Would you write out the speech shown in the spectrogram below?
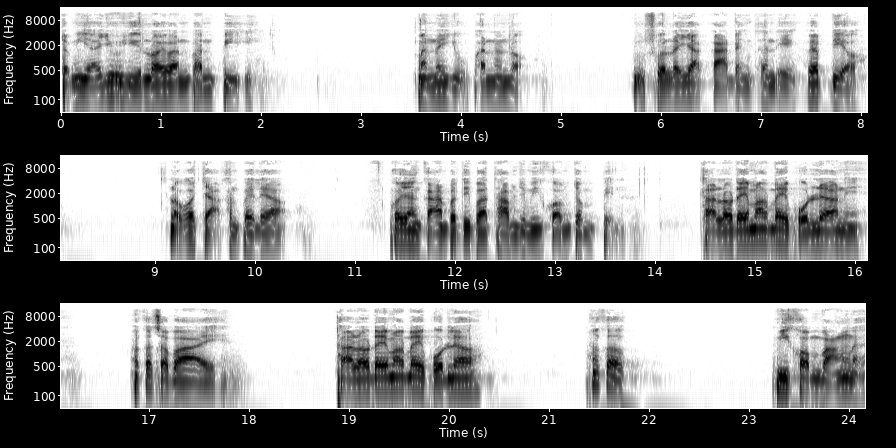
จะมีอายุยืนร้อยวันพันปี มันไม่อยู่พันนั้นหรอก อยู่ส่วนระยะการหนึ่งท่านเองแวบเดียว เราก็จากกันไปแล้ว เพราะยังการปฏิบัติธรรมจะมีความจำเป็น ถ้าเราได้มากได้ผลแล้วนี่มันก็สบาย ถ้าเราได้มากได้ผลแล้วมันก็มีความหวังแหละ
